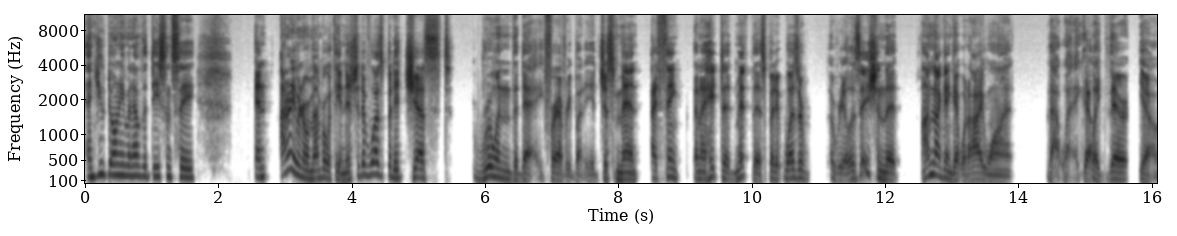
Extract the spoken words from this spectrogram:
and you don't even have the decency. And I don't even remember what the initiative was, but it just ruined the day for everybody. It just meant, I think, and I hate to admit this, but it was a, a realization that I'm not going to get what I want that way. Yeah. Like there, yeah.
